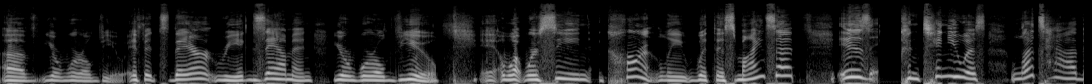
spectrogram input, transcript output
of your worldview. If it's there, re-examine your worldview. Eh, What we're seeing currently with this mindset is continuous let's have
